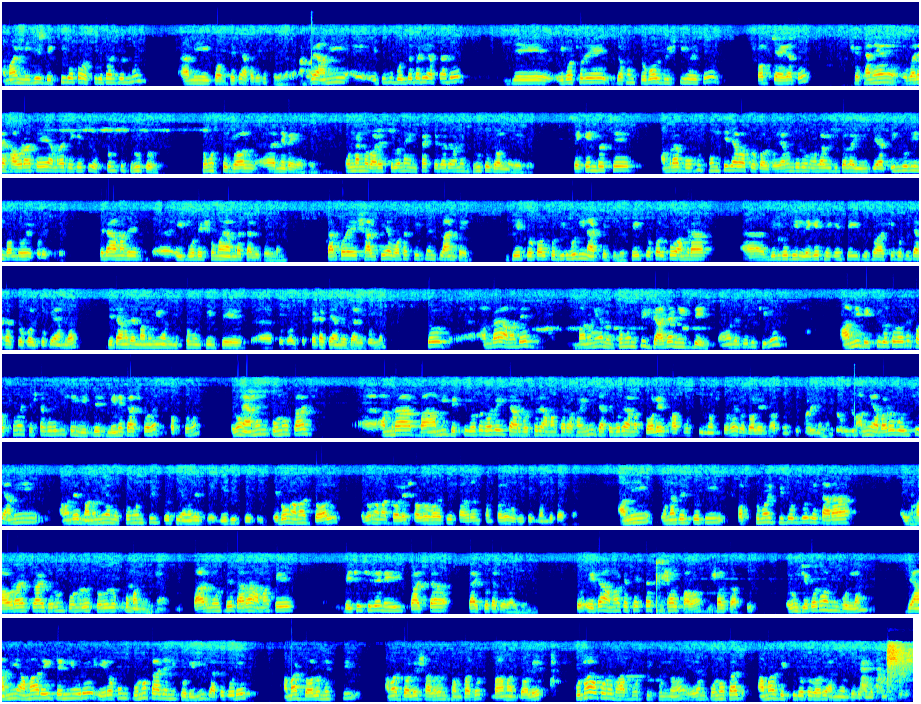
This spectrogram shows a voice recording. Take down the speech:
আমার নিজের ব্যক্তিগত অসুবিধার জন্য আমি এই পদ থেকে আপাতত ছেড়ে দিলাম তবে আমি এইটুকু বলতে পারি আপনাদের যে এবছরে যখন প্রবল বৃষ্টি হয়েছে সব জায়গাতে, সেখানে এবারে হাওড়াতে আমরা দেখেছি অত্যন্ত দ্রুত সমস্ত জল নেমে গেছে। অন্যান্য বারের তুলনায় ইনফ্যাক্ট এবারে অনেক দ্রুত জল নেমেছে সেকেন্ড হচ্ছে, আমরা বহু থমকে যাওয়া প্রকল্প, যেমন ধরুন ওলা বিদ্যুতলা ইউজিআর দীর্ঘদিন বন্ধ হয়ে পড়েছিল। সেটা আমাদের এই বোর্ডের সময় আমরা চালু করলাম। তারপরে শালকিয়া ওয়াটার ট্রিটমেন্ট প্লান্টের যে প্রকল্প দীর্ঘদিন আটকে ছিল, সেই প্রকল্প আমরা দীর্ঘদিন লেগে থেকে সেই দুশো আশি কোটি টাকার প্রকল্পকে আমরা, যেটা আমাদের মাননীয় মুখ্যমন্ত্রীর যে প্রকল্প, সেটাকে আমরা চালু করলাম। তো আমরা আমাদের মাননীয় মুখ্যমন্ত্রীর যা যা নির্দেশ আমাদের প্রতি ছিল, আমি ব্যক্তিগতভাবে সবসময় চেষ্টা করেছি সেই নির্দেশ মেনে কাজ করার সবসময়, এবং এমন কোনো কাজ আমরা বা আমি ব্যক্তিগতভাবে এই চার বছরে আমার দ্বারা হয়নি, যাতে করে আমার দলের ভাবমূর্তি নষ্ট হয় বা দলের ভাবমূর্তি আমি আবারও বলছি, আমি আমাদের মাননীয় মুখ্যমন্ত্রীর প্রতি, আমাদের দিদির প্রতি এবং আমার দল এবং আমার দলের সর্বভারতীয় সাধারণ সম্পাদক অভিষেক বন্দ্যোপাধ্যায়, আমি ওনাদের প্রতি সবসময় কৃতজ্ঞ যে তারা এই হাওড়ায় প্রায় ধরুন পনেরো ষোলো লক্ষ মানুষ, তার মধ্যে তারা আমাকে বেঁচেছিলেন এই কাজটা দায়িত্বটা দেওয়ার জন্য তো এটা আমার কাছে একটা বিশাল পাওয়া, বিশাল প্রাপ্তি এবং যে কথা আমি বললাম, যে আমি আমার এই টেনিওরে এরকম কোনো কাজ আমি করিনি যাতে করে আমার দলনেত্রী, আমার দলের সাধারণ সম্পাদক বা আমার দলের কোথাও কোনো ভাবমূর্তি ক্ষুণ্ণ হয় এরকম কোনো কাজ আমার ব্যক্তিগতভাবে আমি অন্তত কোনো।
